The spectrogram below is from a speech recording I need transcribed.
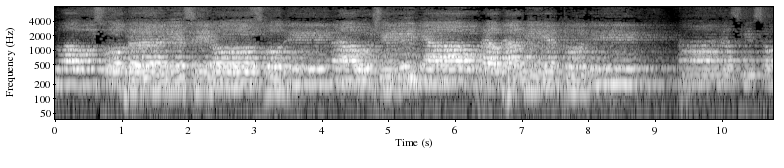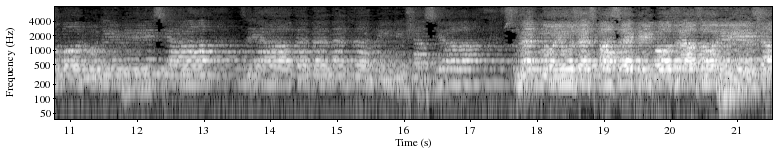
Blahoslovenie si, Hospodin, nauči mňa opravdaním Tvojim. Nárazky soboru divísia, zria že spase kri pozrazorivša,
